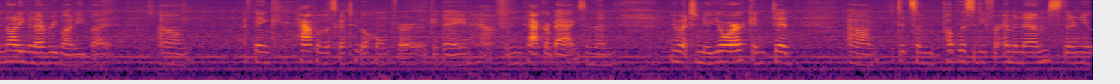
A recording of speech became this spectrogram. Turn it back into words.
and not even everybody, but um, I think half of us got to go home for like a day and a half and pack our bags, and then we went to New York and did um, did some publicity for M&M's, their new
